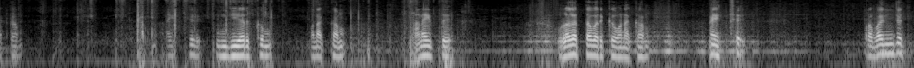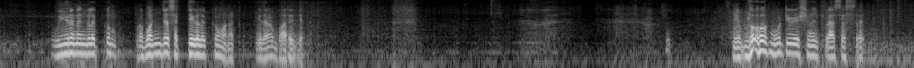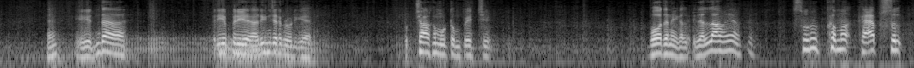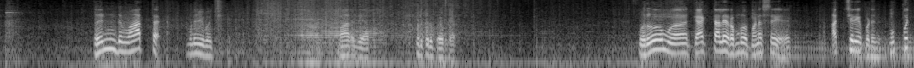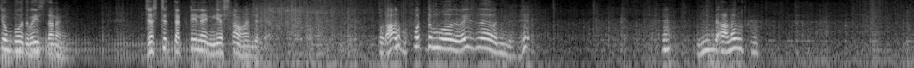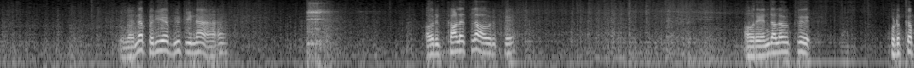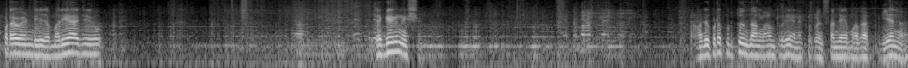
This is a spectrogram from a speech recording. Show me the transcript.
வணக்கம். அனைத்து இந்தியருக்கும் வணக்கம். அனைத்து உலகத்தவருக்கு வணக்கம். அனைத்து பிரபஞ்ச உயிரினங்களுக்கும் பிரபஞ்ச சக்திகளுக்கும் வணக்கம். இதான் பாரதியார். எவ்வளோ மோட்டிவேஷனல் கிளாஸஸ் எந்த பெரிய பெரிய அறிஞர்களுடைய உற்சாகமூட்டும் பேச்சு போதனைகள் இதெல்லாமே சுருக்கமா கேப்சுல் ரெண்டு வார்த்தை முடிஞ்சு போச்சு. பாரதியார் கொடுத்துட்டு போயிருக்கார். ஒரு ரூம் கேட்டாலே ரொம்ப மனசு ஆச்சரியப்படுது. முப்பத்தி ஒன்பது வயசு தானே. ஜஸ்ட் தேர்ட்டி நைன் இயர்ஸ் தான் வாழ்ந்திருக்காரு. ஒரு ஆள் முப்பத்தொன்பது வயசுல வந்து இந்த அளவுக்கு. இதுல என்ன பெரிய பியூட்டினா அவருக்கு காலத்துல அவருக்கு அவர் எந்த அளவுக்கு கொடுக்கப்பட வேண்டிய மரியாதையோ ரெகக்னேஷன் அது கூட கொடுத்துருந்தாங்களான்றது எனக்கு கொஞ்சம் சந்தேகமாக தான் இருக்கு. ஏன்னா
